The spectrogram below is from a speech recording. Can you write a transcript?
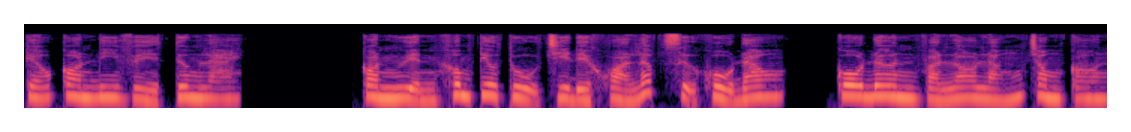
kéo con đi về tương lai. Con nguyện không tiêu thụ chỉ để khỏa lấp sự khổ đau, cô đơn và lo lắng trong con.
